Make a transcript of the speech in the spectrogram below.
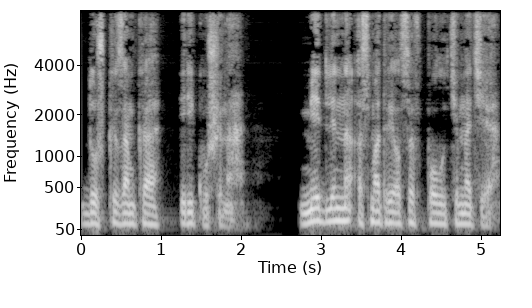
душка замка перекушена. Медленно осмотрелся в полутемноте.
